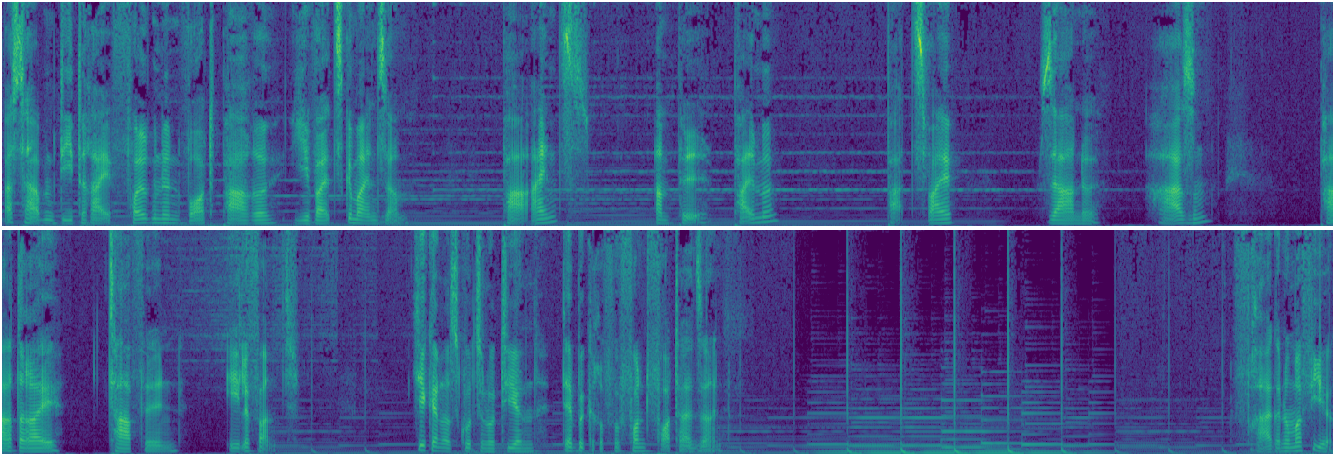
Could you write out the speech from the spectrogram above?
Was haben die drei folgenden Wortpaare jeweils gemeinsam? Paar 1 Ampel Palme, Paar 2 Sahne Hasen, Paar 3 Tafeln Elefant. Hier kann das kurze Notieren der Begriffe von Vorteil sein. Frage Nummer 4.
